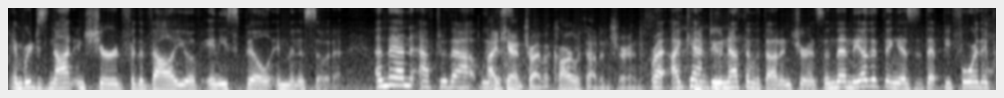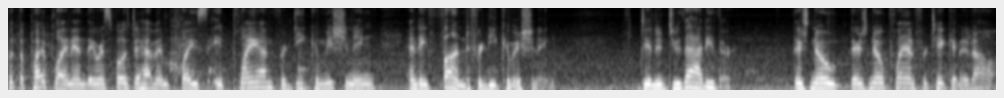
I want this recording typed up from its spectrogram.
Enbridge is not insured for the value of any spill in Minnesota. And then after that, we I just- can't drive a car without insurance. Right, I can't do nothing without insurance. And then the other thing is, is that before they put the pipeline in, they were supposed to have in place a plan for decommissioning and a fund for decommissioning. Didn't do that either. There's no there's no plan for taking it out.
